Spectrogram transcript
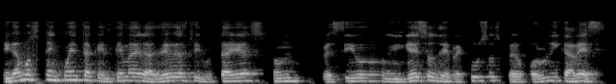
Tengamos en cuenta que el tema de las deudas tributarias son recibos, ingresos de recursos, pero por única vez.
